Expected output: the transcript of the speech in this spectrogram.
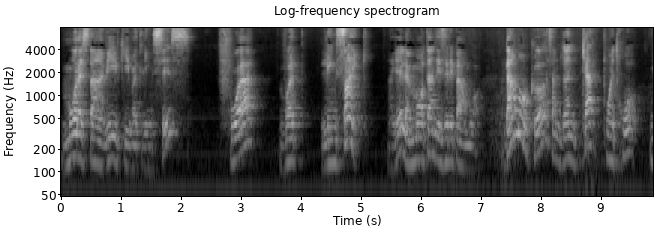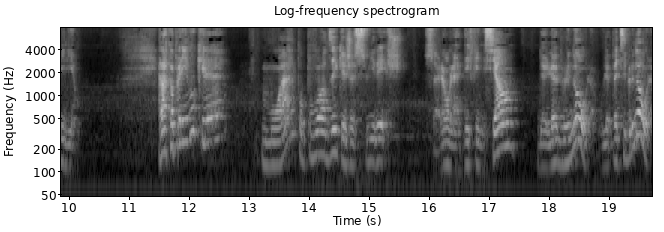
mois restant à vivre, qui est votre ligne 6, fois votre ligne 5, le montant désiré par mois. Dans mon cas, ça me donne 4,3 millions. Alors comprenez-vous que moi, pour pouvoir dire que je suis riche, selon la définition de le Bruno, ou le petit Bruno, là,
